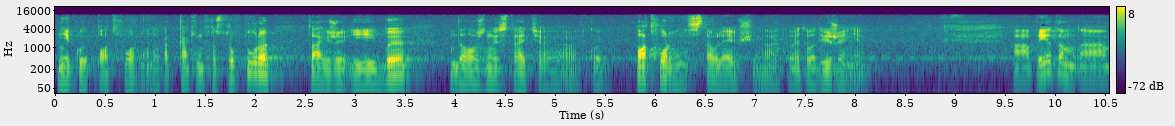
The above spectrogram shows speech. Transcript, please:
некую платформу. Да, как, как инфраструктура, также и ИБ должны стать а, такой платформенной составляющей да, этого движения. А при этом а,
